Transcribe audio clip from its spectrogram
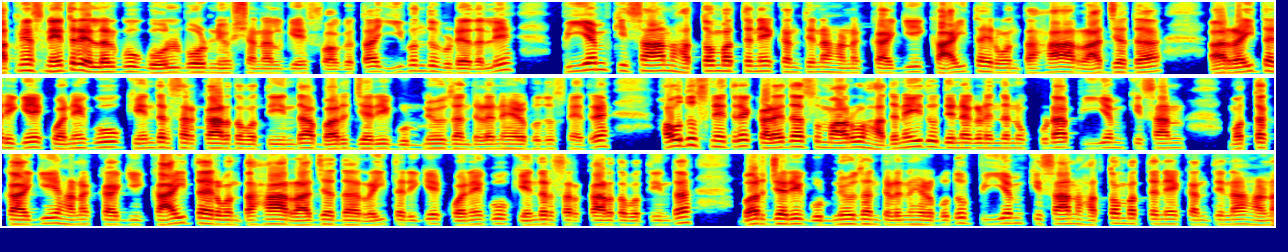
ಆತ್ಮೀಯ ಸ್ನೇಹಿತರೆ, ಎಲ್ಲರಿಗೂ ಗೋಲ್ ಬೋರ್ಡ್ ನ್ಯೂಸ್ ಚಾನಲ್ಗೆ ಸ್ವಾಗತ. ಈ ಒಂದು ವಿಡಿಯೋದಲ್ಲಿ ಪಿ ಎಂ ಕಿಸಾನ್ ಹತ್ತೊಂಬತ್ತನೇ ಕಂತಿನ ಹಣಕ್ಕಾಗಿ ಕಾಯ್ತಾ ಇರುವಂತಹ ರಾಜ್ಯದ ರೈತರಿಗೆ ಕೊನೆಗೂ ಕೇಂದ್ರ ಸರ್ಕಾರದ ವತಿಯಿಂದ ಭರ್ಜರಿ ಗುಡ್ ನ್ಯೂಸ್ ಅಂತ ಹೇಳಿ ಹೇಳ್ಬೋದು ಸ್ನೇಹಿತರೆ. ಹೌದು ಸ್ನೇಹಿತರೆ, ಕಳೆದ ಸುಮಾರು ಹದಿನೈದು ದಿನಗಳಿಂದನೂ ಕೂಡ ಪಿ ಎಂ ಕಿಸಾನ್ ಮೊತ್ತಕ್ಕಾಗಿ, ಹಣಕ್ಕಾಗಿ ಕಾಯ್ತಾ ಇರುವಂತಹ ರಾಜ್ಯದ ರೈತರಿಗೆ ಕೊನೆಗೂ ಕೇಂದ್ರ ಸರ್ಕಾರದ ವತಿಯಿಂದ ಭರ್ಜರಿ ಗುಡ್ ನ್ಯೂಸ್ ಅಂತ ಹೇಳಿ ಹೇಳ್ಬೋದು. ಪಿ ಎಂ ಕಿಸಾನ್ ಹತ್ತೊಂಬತ್ತನೇ ಕಂತಿನ ಹಣ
